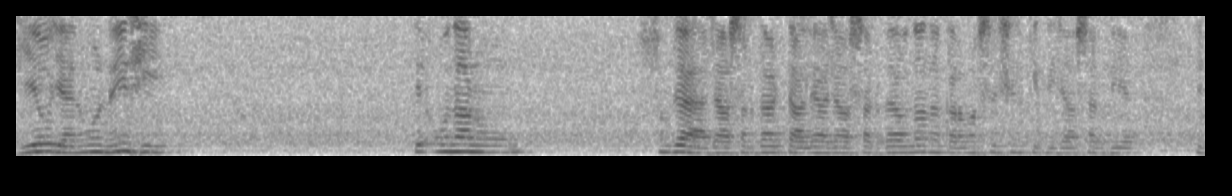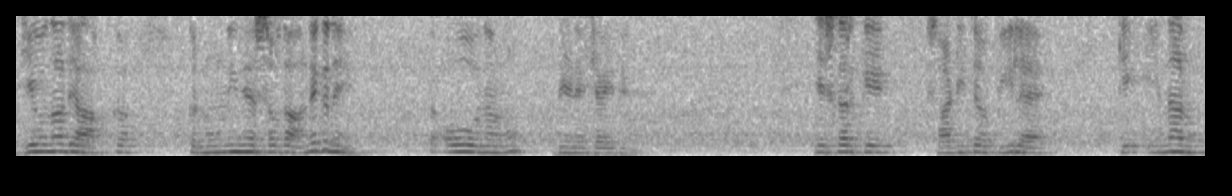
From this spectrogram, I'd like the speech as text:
ਜੇ ਉਹ ਜੈਨੂਨ ਨਹੀਂ ਸੀ, ਤੇ ਉਹਨਾਂ ਨੂੰ ਸਮਝਾਇਆ ਜਾ ਸਕਦਾ, ਟਾਲਿਆ ਜਾ ਸਕਦਾ, ਉਹਨਾਂ ਨਾਲ ਕਨਵਰਸੇਸ਼ਨ ਕੀਤੀ ਜਾ ਸਕਦੀ ਹੈ। ਤੇ ਜੇ ਉਹਨਾਂ ਦੇ ਹੱਕ ਕਾਨੂੰਨੀ ਨੇ, ਸੰਵਿਧਾਨਿਕ ਨੇ, ਤਾਂ ਉਹ ਉਹਨਾਂ ਨੂੰ ਦੇਣੇ ਚਾਹੀਦੇ ਨੇ। ਇਸ ਕਰਕੇ ਸਾਡੀ ਤਾਂ ਅਪੀਲ ਹੈ ਕਿ ਇਹਨਾਂ ਨੂੰ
